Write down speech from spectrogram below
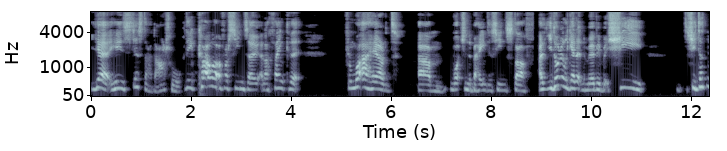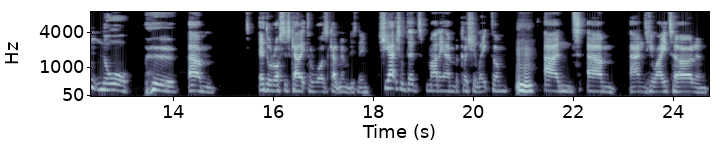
yeah, he's just an asshole. They cut a lot of her scenes out, and I think that from what I heard, um, watching the behind the scenes stuff, and you don't really get it in the movie, but she she didn't know who um Ed O'Ross's character was. I can't remember his name. She actually did marry him because she liked him hmm and um and he lied to her and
